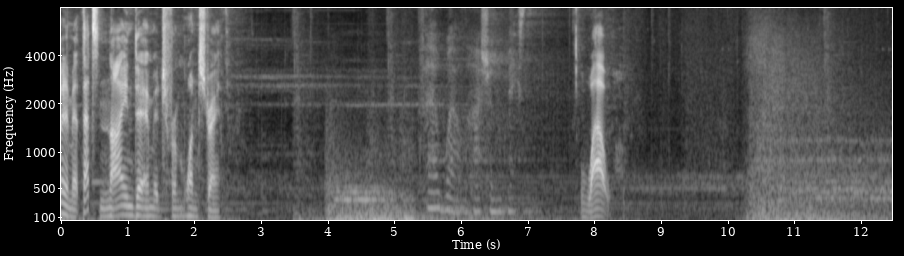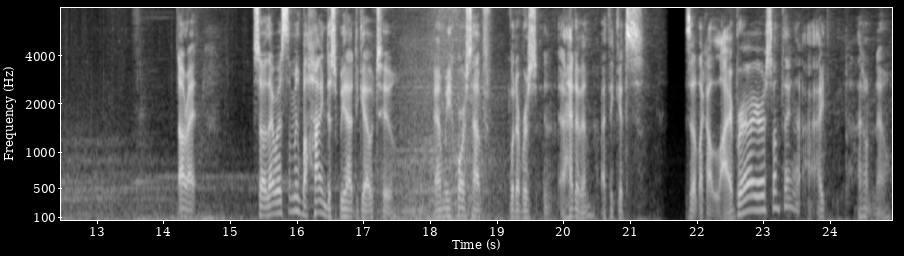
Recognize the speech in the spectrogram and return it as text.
Wait a minute. That's 9 damage from one strength. Farewell, Ashen Mace. Wow. Alright. So there was something behind us we had to go to. And we, of course, have whatever's in, ahead of him. I think it's... Is it like a library or something? I, I don't know.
